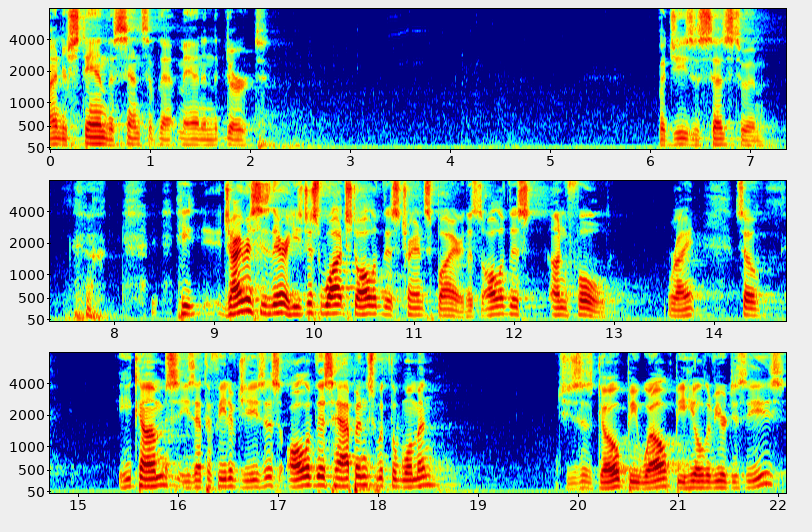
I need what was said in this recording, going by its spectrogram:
I understand the sense of that man in the dirt. But Jesus says to him, he, Jairus is there. He's just watched all of this transpire, this, all of this unfold, right? So he comes, he's at the feet of Jesus. All of this happens with the woman. Jesus says, Go, be well, be healed of your disease.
